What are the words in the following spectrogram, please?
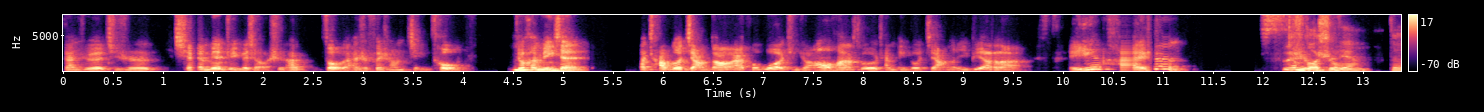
感觉其实前面这个小时他走的还是非常紧凑，就很明显，他差不多讲到 Apple Watch，你说哦，好像所有产品都讲了一遍了。哎，还剩四十多时间，对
